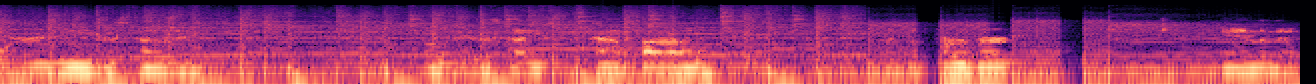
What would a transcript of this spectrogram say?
worthy this time. Okay, this guy used the pedophile, with the pervert, and the milk.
